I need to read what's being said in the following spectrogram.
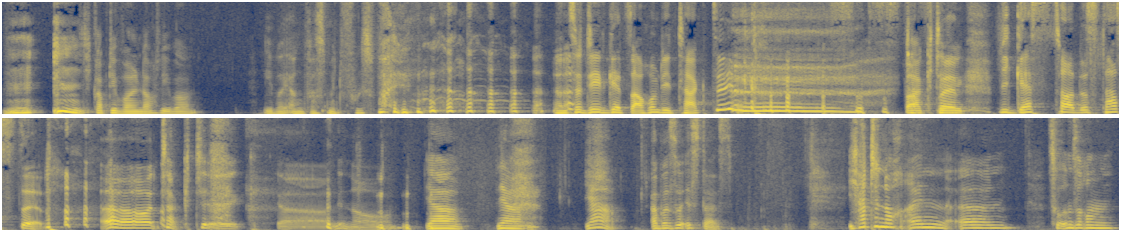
ich glaube, die wollen doch lieber, lieber irgendwas mit Fußball. Und zu denen geht's auch um die Taktik? Was ist das Taktik. Denn? Wie gestern ist das denn? Oh, Taktik. Ja, genau. Ja, ja, ja, aber so ist das. Ich hatte noch einen ähm, zu unserem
